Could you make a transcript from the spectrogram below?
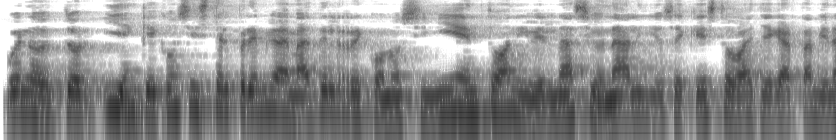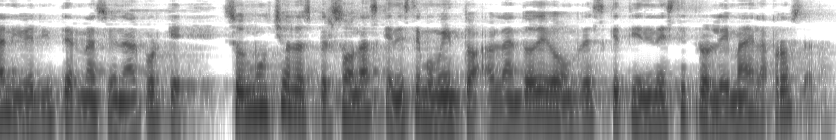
Bueno, doctor, ¿y en qué consiste el premio, además del reconocimiento a nivel nacional? Y yo sé que esto va a llegar también a nivel internacional, porque son muchas las personas que en este momento, hablando de hombres, que tienen este problema de la próstata.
